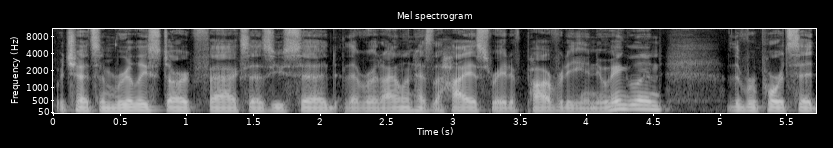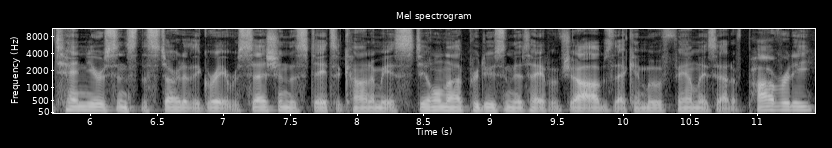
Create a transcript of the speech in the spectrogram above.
which had some really stark facts, as you said, that Rhode Island has the highest rate of poverty in New England the report said 10 years since the start of the Great Recession, the state's economy is still not producing the type of jobs that can move families out of poverty.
